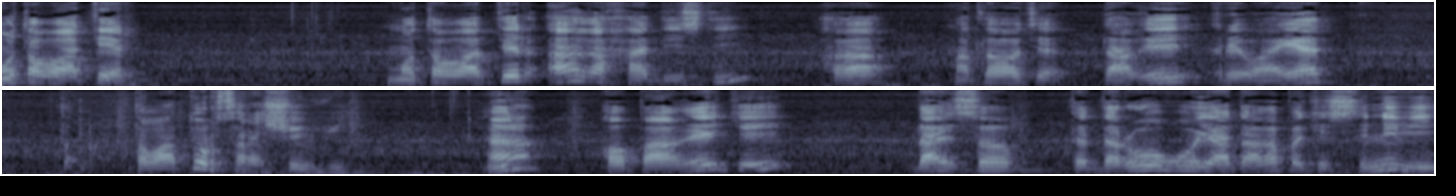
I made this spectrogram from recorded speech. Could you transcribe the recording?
متواتر متواتر هغه حدیث دي هغه مطلب چې داغه روایت تواتر سره شوی ها او په هغه کې دای څه د دروغو یا دغه په کې سنی وي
